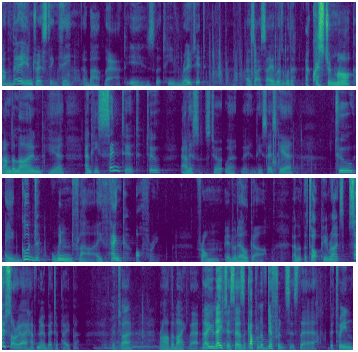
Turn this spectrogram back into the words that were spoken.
Now, the very interesting thing about that is that he wrote it, as I say, with, with a, a question mark underlined here, and he sent it to Alice Stuart Wortley. And he says here, to a good windflower, a thank offering from Edward Elgar. And at the top he writes, So sorry I have no better paper, which I rather like that. Now you notice there's a couple of differences there between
